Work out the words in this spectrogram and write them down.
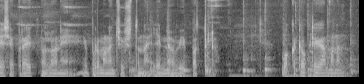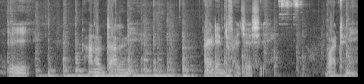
చేసే ప్రయత్నంలోనే ఇప్పుడు మనం చూస్తున్న ఎన్నో విపత్తులు. ఒకటొకటిగా మనం ఈ అనర్థాలని ఐడెంటిఫై చేసి వాటిని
